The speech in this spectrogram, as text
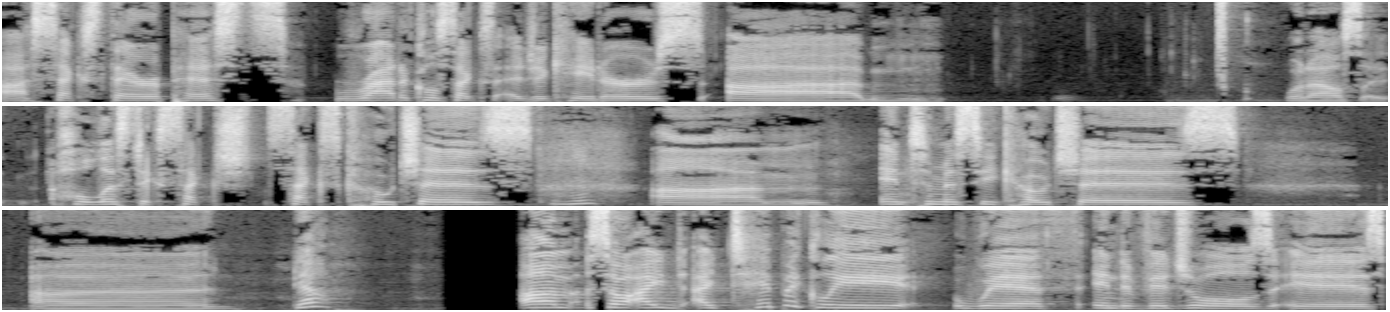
uh, sex therapists, radical sex educators. Um, what else? Holistic sex sex coaches, um, intimacy coaches. Uh, yeah. Um, so I, I typically with individuals is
